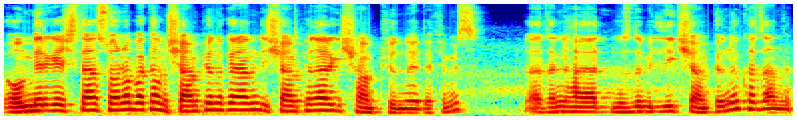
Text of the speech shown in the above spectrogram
11 geçtikten sonra bakalım. Şampiyonluk önemli değil. Şampiyonlar Ligi şampiyonluğu hedefimiz. Zaten hayatımızda bir lig şampiyonluğu kazandık.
